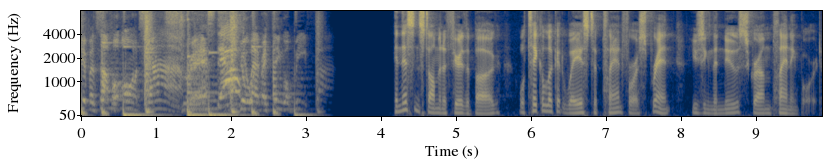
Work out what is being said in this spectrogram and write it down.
shipping software on time. Stressed out? Yo, everything will be fine. In this installment of Fear the Bug, we'll take a look at ways to plan for a sprint using the new Scrum Planning Board.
